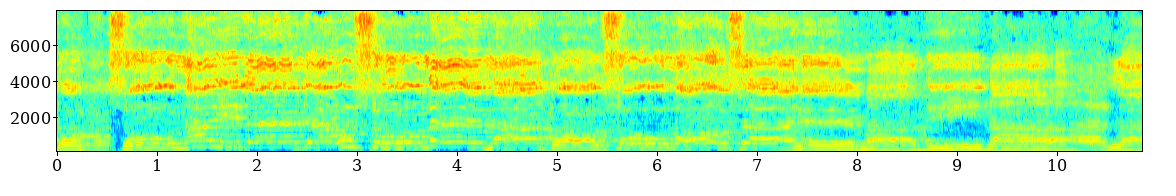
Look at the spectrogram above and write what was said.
গো শোনাইলে কেউ শুনে না গো শোনো সাহে মাদিনা লা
